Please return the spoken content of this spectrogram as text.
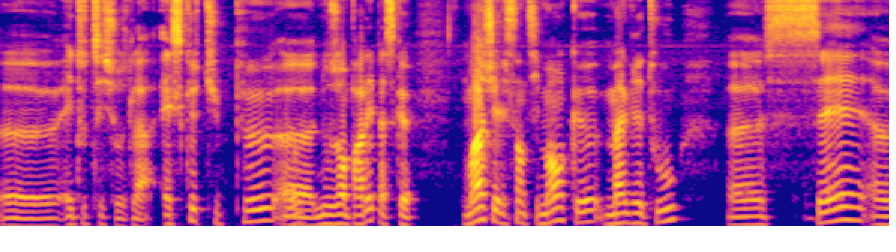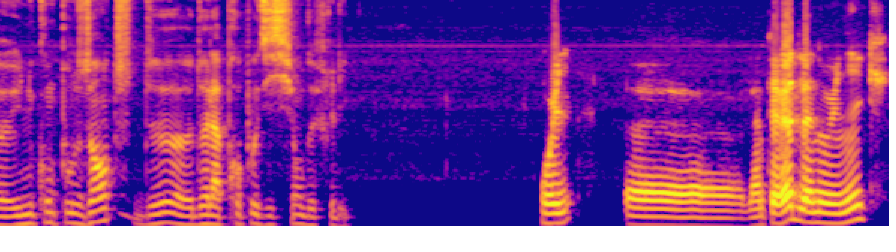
et toutes ces choses-là. Est-ce que tu peux nous en parler? Parce que moi, j'ai le sentiment que, malgré tout, euh, c'est euh, une composante de, de, la proposition de Freely. Oui. Euh, l'intérêt de l'anneau unique,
